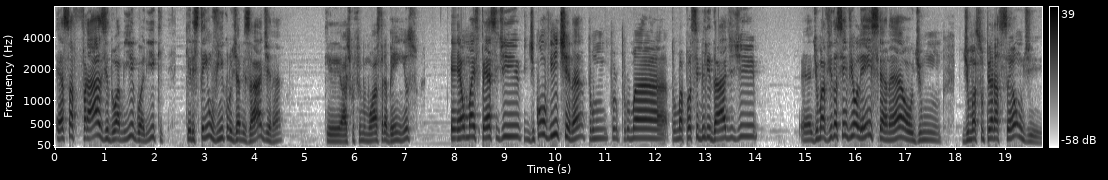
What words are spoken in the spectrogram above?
essa frase do amigo ali, que, que eles têm um vínculo de amizade, né? Que acho que o filme mostra bem isso, é uma espécie de, de convite, né? Para um, uma, uma possibilidade de, é, de uma vida sem violência, né? Ou de, um, de uma superação de,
